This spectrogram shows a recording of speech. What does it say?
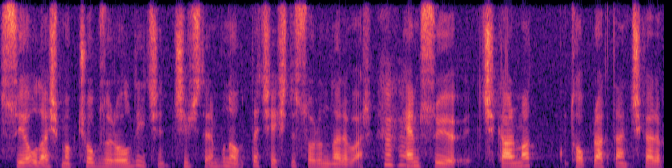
suya ulaşmak çok zor olduğu için çiftçilerin bu noktada çeşitli sorunları var. Hem suyu çıkarmak topraktan çıkarıp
